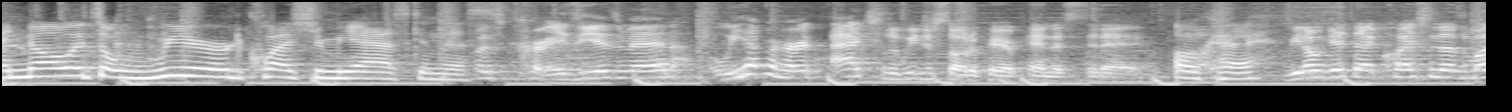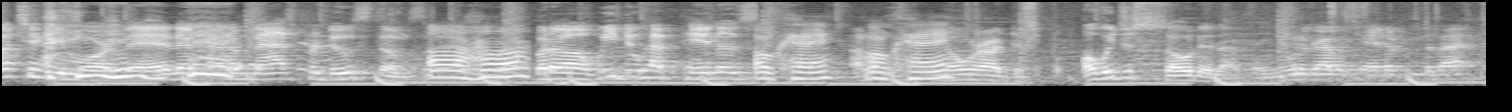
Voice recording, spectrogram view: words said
I know it's a weird question me asking this. What's crazy is, man, we haven't heard. Actually, we just sold a pair of pandas today. Okay. We don't get that question as much anymore, man. They're kind of mass produced them. So Uh-huh. But uh, we do have pandas. Okay. I don't Okay. know where our display. Oh, we just sold it. I think. You wanna grab a panda from the back?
